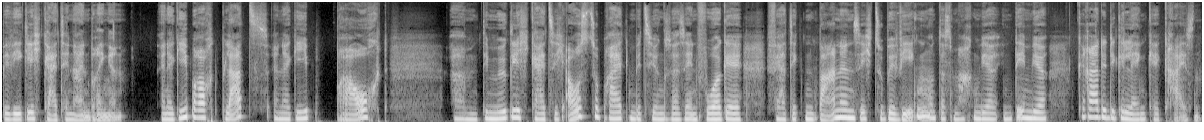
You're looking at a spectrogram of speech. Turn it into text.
Beweglichkeit hineinbringen. Energie braucht Platz, Energie braucht ähm, die Möglichkeit, sich auszubreiten, beziehungsweise in vorgefertigten Bahnen sich zu bewegen. Und das machen wir, indem wir gerade die Gelenke kreisen.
